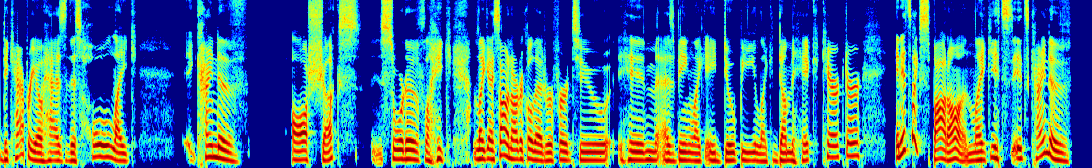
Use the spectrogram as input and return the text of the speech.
DiCaprio has this whole like kind of all shucks sort of like like I saw an article that referred to him as being like a dopey like dumb hick character and it's like spot on. Like it's it's kind of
